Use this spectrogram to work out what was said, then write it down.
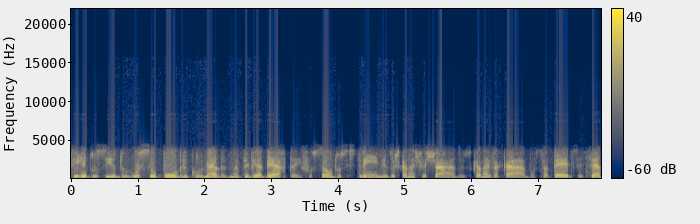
se reduzido o seu público, né, na TV aberta, em função dos streams, dos canais fechados, dos canais a cabo, satélites, etc.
